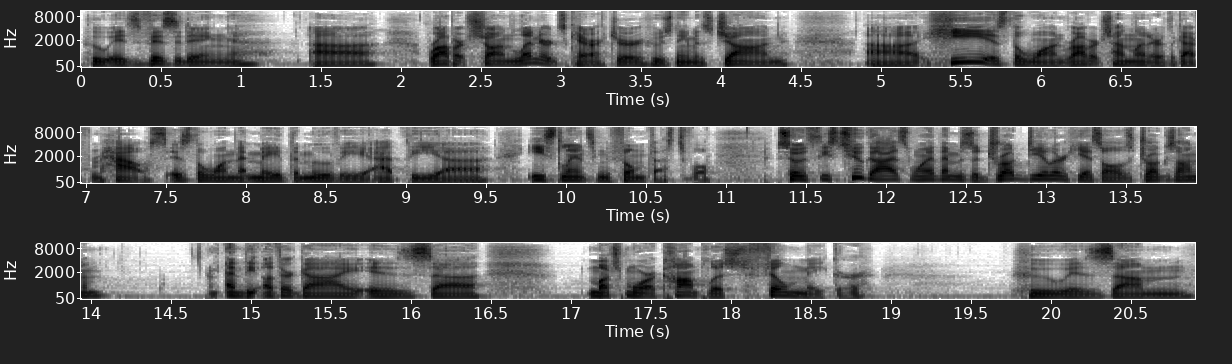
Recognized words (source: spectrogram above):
who is visiting uh, Robert Sean Leonard's character, whose name is John. Uh, he is the one, Robert Sean Leonard, the guy from House, is the one that made the movie at the uh, East Lansing Film Festival. So it's these two guys. One of them is a drug dealer, he has all his drugs on him. And the other guy is uh, much more accomplished filmmaker who is. Um,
